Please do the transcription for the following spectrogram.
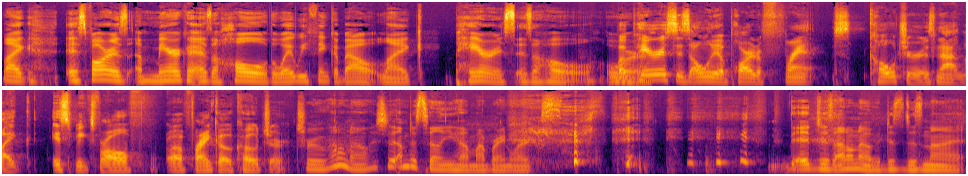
Like as far as America as a whole, the way we think about like Paris as a whole, or But Paris is only a part of France culture. It's not like it speaks for all uh, Franco culture. True. I don't know. It's just, I'm just telling you how my brain works. it just I don't know. It just does not.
